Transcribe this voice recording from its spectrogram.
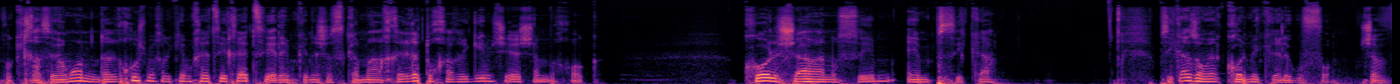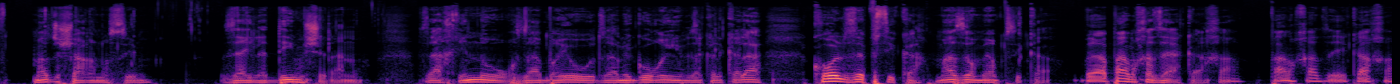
חוק יחסי ממון, את הרכוש מחלקים חצי-חצי, אלא אם כן יש הסכמה אחרת או חריגים שיש שם בחוק. כל שאר הנושאים הם פסיקה. פסיקה זה אומר כל מקרה לגופו. עכשיו, מה זה שאר הנושאים? זה הילדים שלנו. זה החינוך, זה הבריאות, זה המגורים, זה הכלכלה. כל זה פסיקה. מה זה אומר פסיקה? פעם אחת זה היה ככה, פעם אחת זה יהיה ככה.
